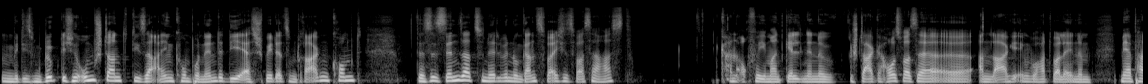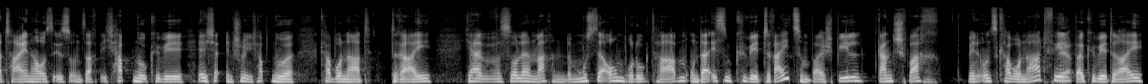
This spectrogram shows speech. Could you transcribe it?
mit diesem glücklichen Umstand dieser einen Komponente, die erst später zum Tragen kommt. Das ist sensationell, wenn du ein ganz weiches Wasser hast. Kann auch für jemand gelten, der eine starke Hauswasseranlage irgendwo hat, weil er in einem Mehrparteienhaus ist und sagt, ich habe nur QW, ich, Entschuldigung, ich habe nur Carbonat 3. Ja, was soll er machen? Da muss er auch ein Produkt haben. Und da ist ein QW 3 zum Beispiel ganz schwach wenn uns Carbonat fehlt ja. bei QW3,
